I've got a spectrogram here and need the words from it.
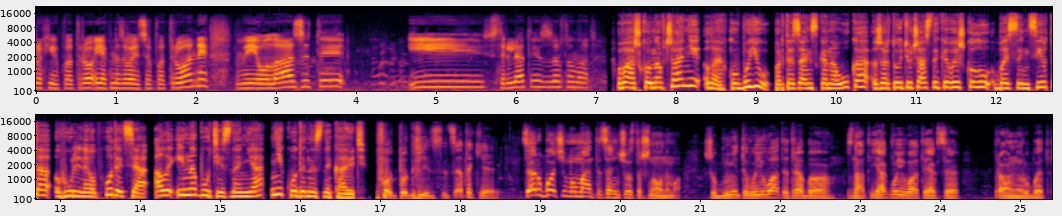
трохи патро, як називаються патрони, вмію лазити і стріляти з автомата. Важко в навчанні, легко в бою. Партизанська наука жартують учасники вишколу без синців та гуль не обходиться, але і набуті знання нікуди не зникають. От подивіться, це таке. Це робочі моменти, це нічого страшного нема. Щоб вміти воювати, треба знати, як воювати, як це правильно робити.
